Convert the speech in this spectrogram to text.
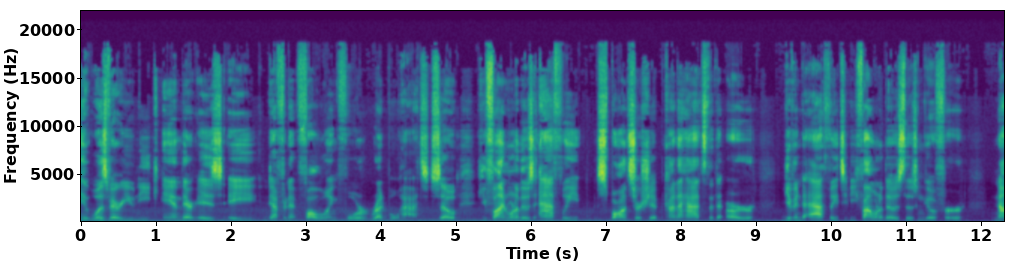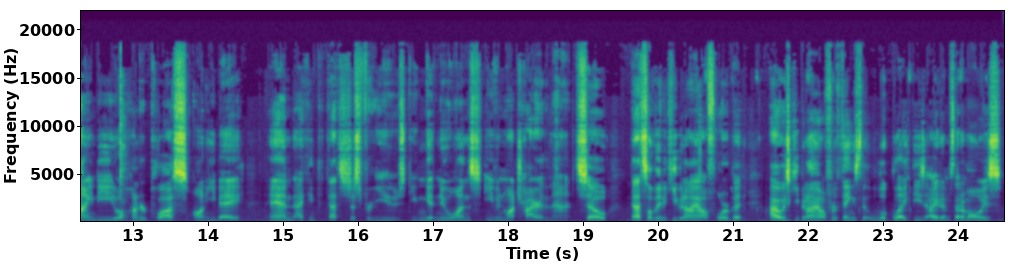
it was very unique and there is a definite following for Red Bull hats. So if you find one of those athlete sponsorship kind of hats that are given to athletes, if you find one of those, those can go for 90 to 100 plus on eBay. And I think that that's just for used. You can get new ones even much higher than that. So that's something to keep an eye out for. But I always keep an eye out for things that look like these items that I'm always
